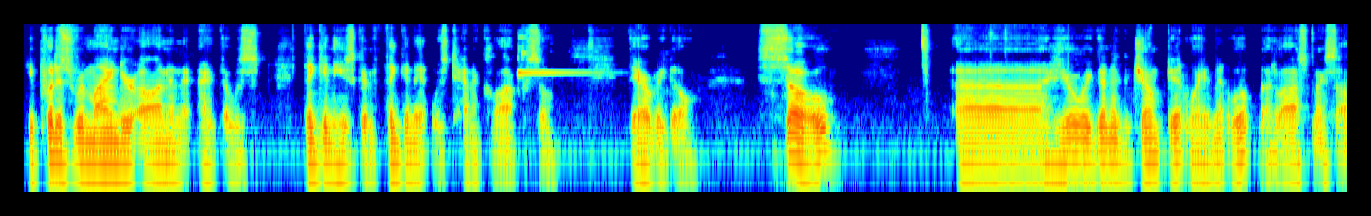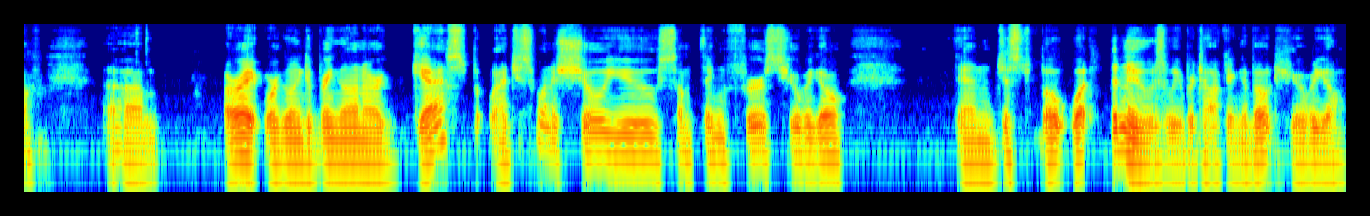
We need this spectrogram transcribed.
he put his reminder on, and I, I was thinking he's going to thinking it was 10 o'clock. So there we go. So uh, here we're going to jump in. Wait a minute. Whoop, I lost myself. Um, all right, we're going to bring on our guest, but I just want to show you something first. Here we go. And just about what the news we were talking about. Here we go.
